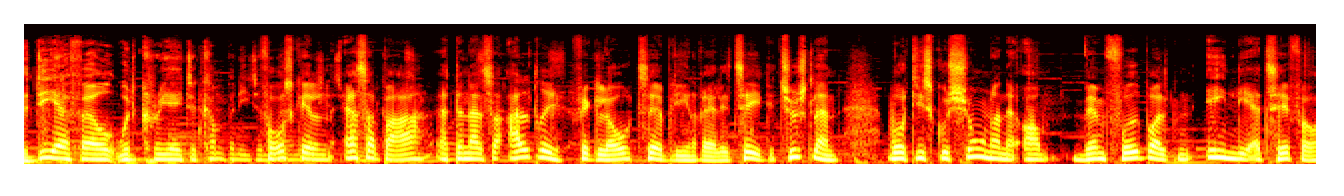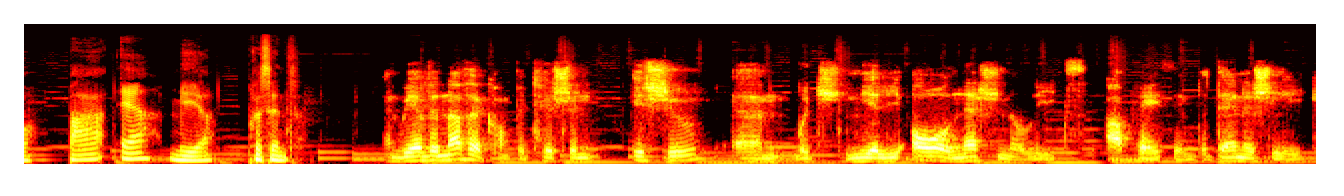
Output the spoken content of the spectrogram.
the DFL would create a company to Forskellen er så bare, at den altså aldrig fik lov til at blive en realitet i Tyskland, hvor diskussionerne om, hvem fodbolden egentlig er til for, bare er mere præsent. And we have another competition issue um, which nearly all national leagues are facing the Danish league,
